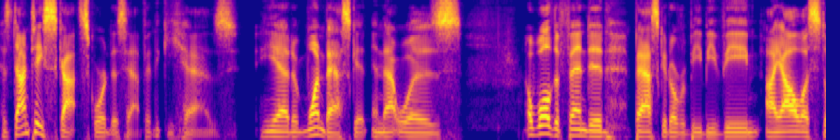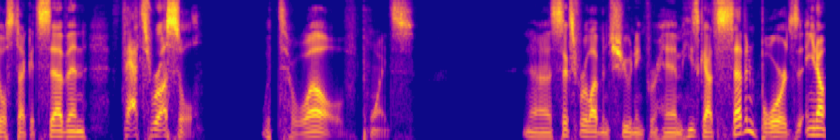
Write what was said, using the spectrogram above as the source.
Has Donta Scott scored this half? I think he has. He had one basket, and that was a well defended basket over BBV. Ayala still stuck at seven. Fatts Russell with 12 points. Uh, six for 11 shooting for him. He's got seven boards. You know,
